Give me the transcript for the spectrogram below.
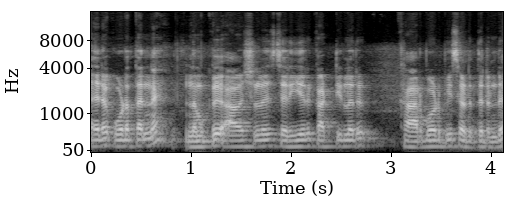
അതിന്റെ കൂടെ തന്നെ നമുക്ക് ആവശ്യമുള്ള ചെറിയൊരു കട്ടിയുള്ളൊരു കാർഡ്ബോർഡ് പീസ് എടുത്തിട്ടുണ്ട്.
